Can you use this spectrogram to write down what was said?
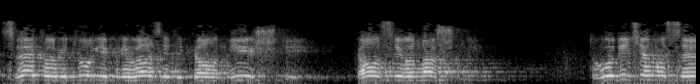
svetoj liturgiji prilaziti kao ništi, kao siromašni. Trudit ćemo se,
